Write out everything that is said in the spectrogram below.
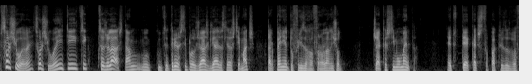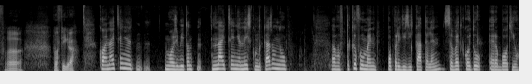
Свършило е, бе, свършило е и ти си съжаляваш. Там концентрираш се, продължаваш, гледаш за следващия матч. Търпението влиза в роля, защото чакаш си момента. Ето тези качества пак влизат в, в игра. Кой е най-ценният, може би, най-ценният не искам да казвам, но в такъв момент по-предизвикателен съвет, който е работил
